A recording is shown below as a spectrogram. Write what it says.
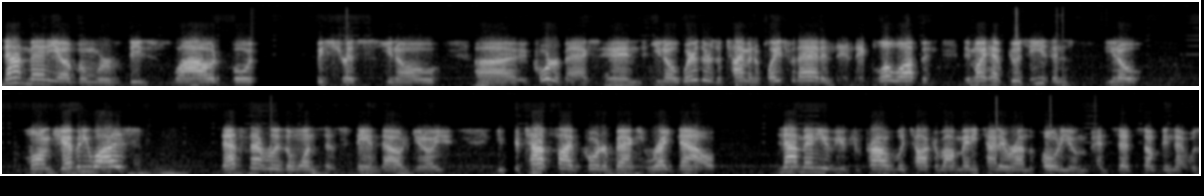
Not many of them were these loud, boisterous, you know, uh, quarterbacks. And you know, where there's a time and a place for that, and, and they blow up, and they might have good seasons you know, longevity wise, that's not really the ones that stand out. You know, you, your top five quarterbacks right now, not many of you can probably talk about many times they were on the podium and said something that was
